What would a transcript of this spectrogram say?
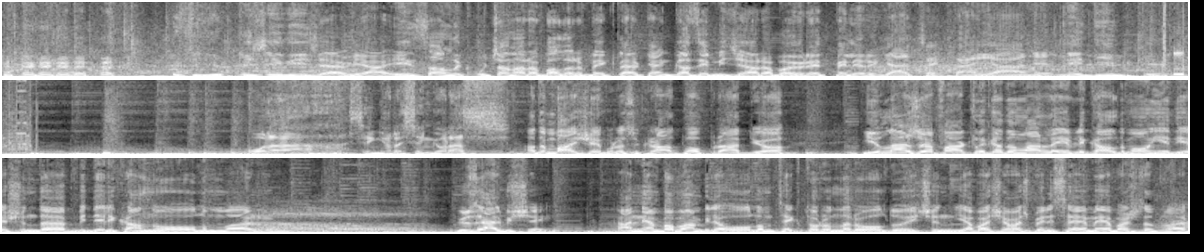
bir şey diyeceğim ya. İnsanlık uçan arabaları beklerken gaz emici araba üretmeleri gerçekten yani ne diyeyim ki? Hola, señores, señoras. Adım Bayşe, burası Kral Pop Radyo. Yıllarca farklı kadınlarla evli kaldım. 17 yaşında bir delikanlı oğlum var. Güzel bir şey. Annem babam bile oğlum tek torunları olduğu için yavaş yavaş beni sevmeye başladılar.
